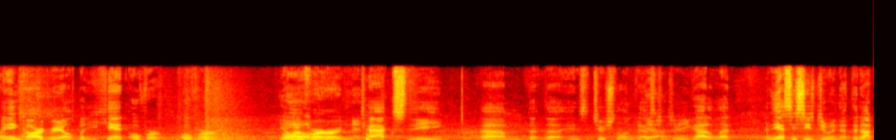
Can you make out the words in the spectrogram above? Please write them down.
You need guardrails, but you can't over over You over tax the, um, the the institutional investors. Yeah. I mean, you got to let, and the SEC is doing that. They're not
